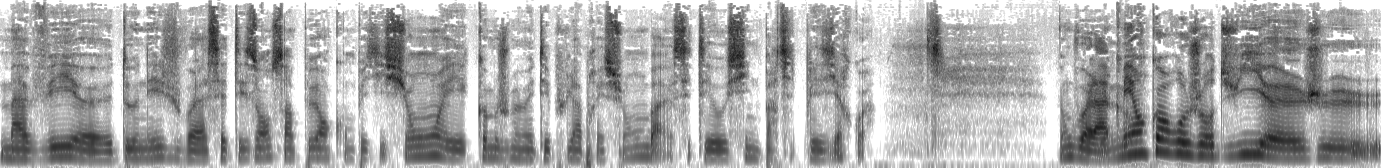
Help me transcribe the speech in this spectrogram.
m'avait euh, donné voilà cette aisance un peu en compétition. Et comme je me mettais plus la pression bah c'était aussi une partie de plaisir quoi. Donc voilà. Mais encore aujourd'hui euh, je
